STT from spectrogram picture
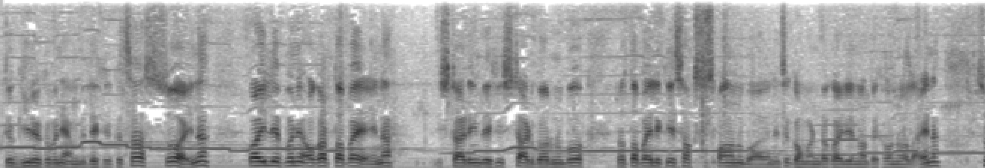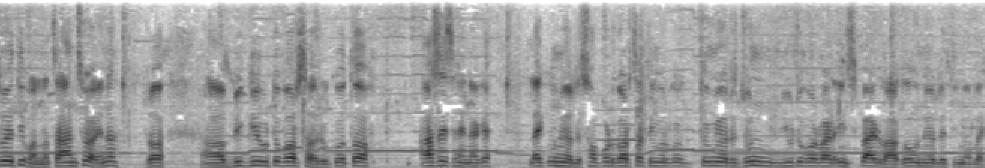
त्यो गिरेको पनि हामीले देखेको छ। सो होइन कहिले पनि अगर तपाईँ होइन स्टार्टिङदेखि स्टार्ट गर्नुभयो र तपाईँले केही सक्सेस पाउनुभयो भने चाहिँ घमण्ड कहिले नदेखाउनु होला होइन? सो यति भन्न चाहन्छु होइन? र बिग युट्युबर्सहरूको त आशै छैन क्या? लाइक उनीहरूले सपोर्ट गर्छ तिमीहरूको तिमीहरू जुन युट्युबरबाट इन्सपायर्ड भएको उनीहरूले तिमीहरूलाई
